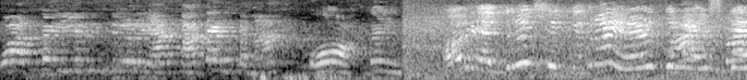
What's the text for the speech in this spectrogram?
ಓ ಅಕ್ಕ ಅವ್ರ ಎದುರು ಸಿಕ್ಕಿದ್ರೆ ಹೇಳ್ತೀನಿ ಅಷ್ಟೇ.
